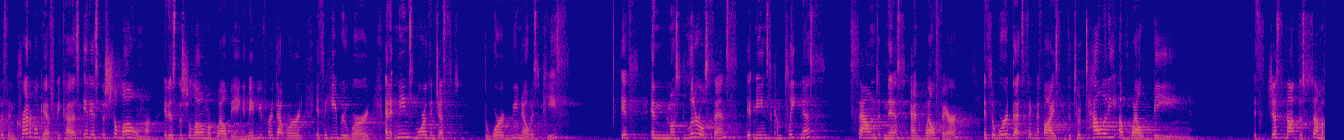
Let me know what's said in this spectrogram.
this incredible gift because it is the shalom. It is the shalom of well being. And maybe you've heard that word. It's a Hebrew word, and it means more than just the word we know as peace. It's, in the most literal sense, it means completeness, soundness, and welfare. It's a word that signifies the totality of well being. It's just not the sum of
